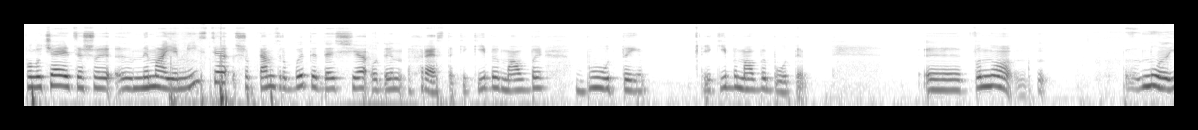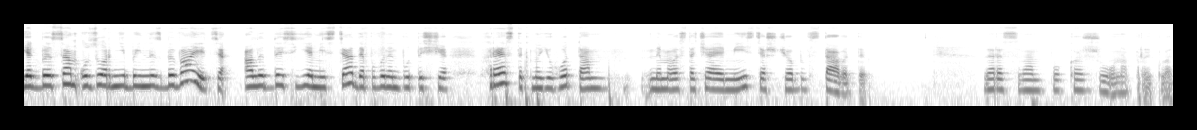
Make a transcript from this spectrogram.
Получається, що е, немає місця, щоб там зробити десь ще один хрестик, який би мав би бути. Який би мав би бути. Е, воно, ну, якби сам узор ніби й не збивається, але десь є місця, де повинен бути ще хрестик, але його там не вистачає місця, щоб вставити. Зараз вам покажу, наприклад,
